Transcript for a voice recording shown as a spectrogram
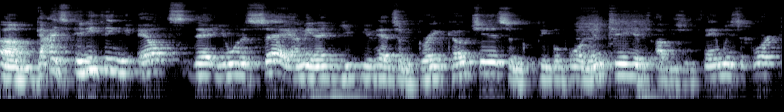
Um, guys, anything else that you want to say? I mean, you, you've had some great coaches, some people pouring into you, obviously family support.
